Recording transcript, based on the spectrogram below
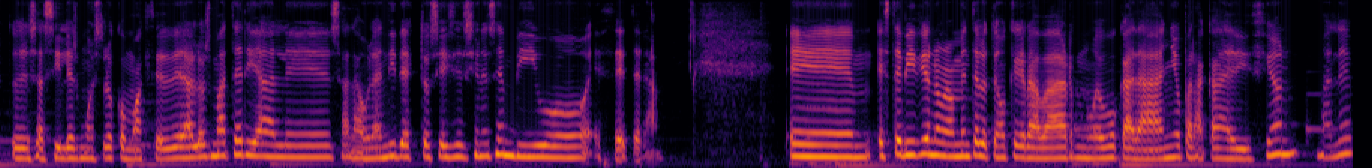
Entonces así les muestro cómo acceder a los materiales, al aula en directo si hay sesiones en vivo, etc. Eh, este vídeo normalmente lo tengo que grabar nuevo cada año para cada edición, ¿vale?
